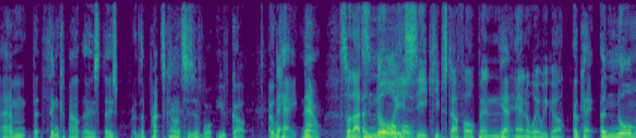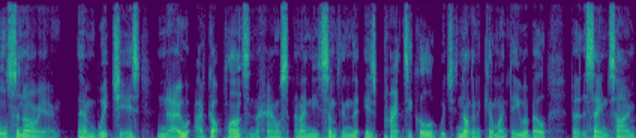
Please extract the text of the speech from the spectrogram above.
Um, but think about those those the practicalities of what you've got. Okay, now So that's no normal- AC, keep stuff open, Yeah. and away we go. Okay, a normal scenario, um, which is no, I've got plants in the house and I need something that is practical, which is not going to kill my DEWA bill, but at the same time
